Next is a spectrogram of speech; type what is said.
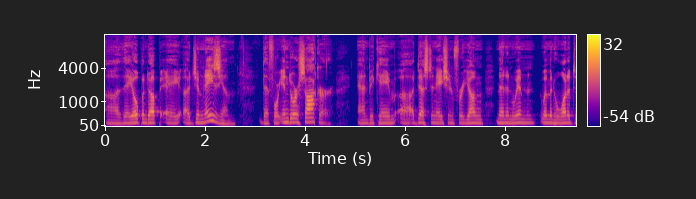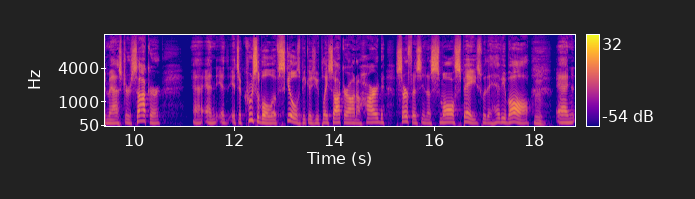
Uh, they opened up a, a, gymnasium that for indoor soccer and became uh, a destination for young men and women, women who wanted to master soccer. Uh, and it, it's a crucible of skills because you play soccer on a hard surface in a small space with a heavy ball. Mm. And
